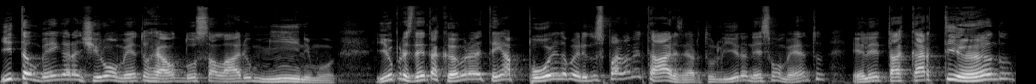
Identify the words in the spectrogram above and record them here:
e também garantir o aumento real do salário mínimo. E o presidente da Câmara tem apoio da maioria dos parlamentares. Né? Arthur Lira, nesse momento, ele está carteando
